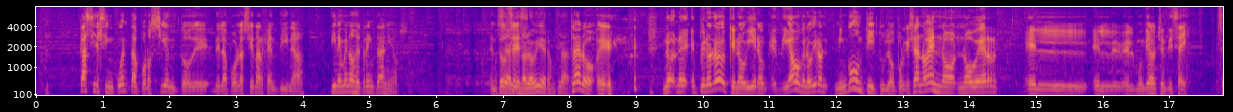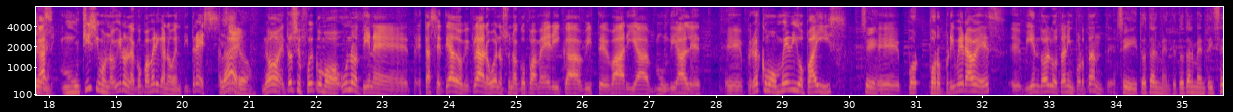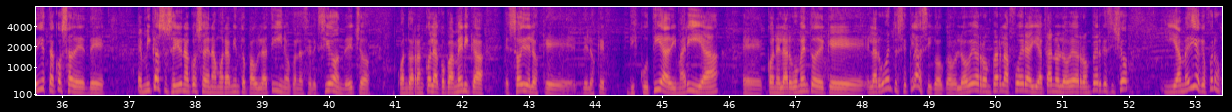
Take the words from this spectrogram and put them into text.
casi el 50% de, de la población argentina tiene menos de 30 años. Entonces, o sea que no lo vieron, claro. claro, eh, no, no, eh, pero no que no vieron, eh, digamos que no vieron ningún título, porque ya no es no, no ver el, el- el Mundial 86. Sí. Casi- muchísimos no vieron la Copa América 93. Claro. ¿No? Entonces fue como, uno tiene, está seteado que claro, bueno, es una Copa América, viste, varias, mundiales, eh, pero es como medio país, Sí. eh, por, por primera vez, eh, viendo algo tan importante. Sí, totalmente, totalmente. Y se dio esta cosa de, de- En mi caso se dio una cosa de enamoramiento paulatino con la selección. De hecho, cuando arrancó la Copa América, eh, soy de los que, de los que discutía a Di María. eh, con el argumento de que el argumento ese clásico, que lo veo romperla afuera y acá no lo veo romper, qué sé yo. Y a medida que fueron,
